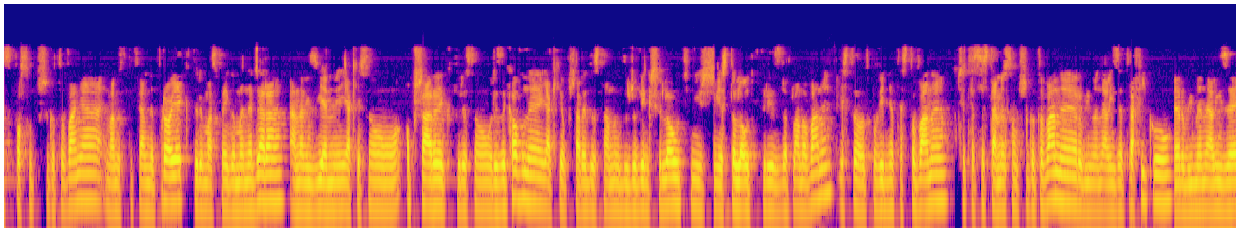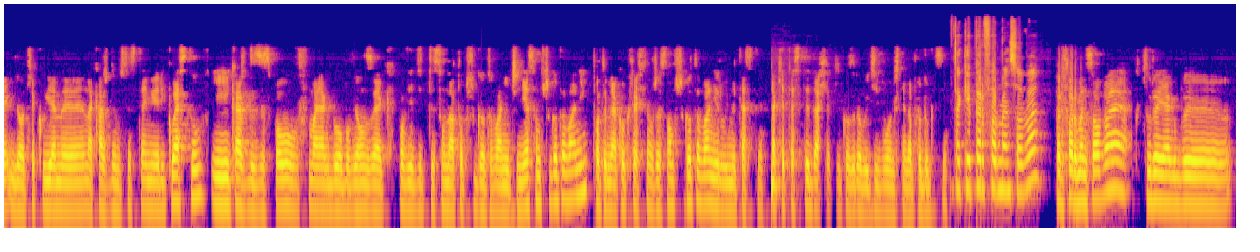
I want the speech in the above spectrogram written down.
sposób przygotowania. Mamy specjalny projekt, który ma swojego menedżera. Analizujemy, jakie są obszary, które są ryzykowne, jakie obszary dostaną dużo większy load niż jest to load, który jest zaplanowany. Jest to odpowiednio testowane, czy te systemy są przygotowane, robimy analizę trafiku, robimy analizę, ile oczekujemy na każdym systemie requestów i każdy z zespołów ma jakby obowiązek powiedzieć, czy są na to przygotowani, czy nie są przygotowani Po tym, jak określą, że są przygotowani, robimy testy. Takie testy da się tylko zrobić wyłącznie na produkcji. Takie performance'owe? Performance'owe, które jakby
